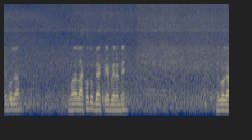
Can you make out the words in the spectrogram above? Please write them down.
हे बघा. तुम्हाला दाखवतो बॅक कॅमेराने हे बघा.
